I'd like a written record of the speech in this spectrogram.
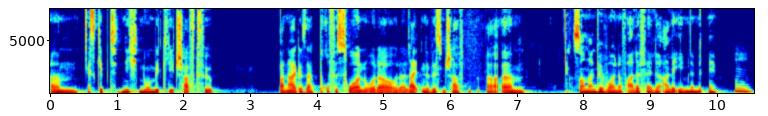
Ähm, es gibt nicht nur Mitgliedschaft für banal gesagt Professoren oder, oder leitende Wissenschaften, ähm, sondern wir wollen auf alle Fälle alle Ebenen mitnehmen. Hm.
